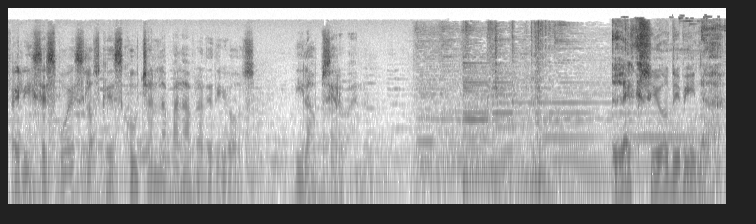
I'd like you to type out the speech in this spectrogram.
Felices pues los que escuchan la palabra de Dios y la observan. Lección Divina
